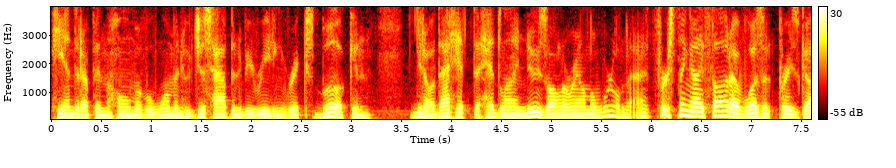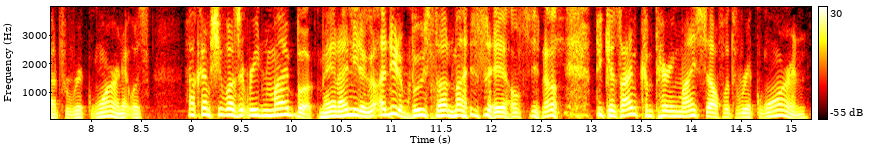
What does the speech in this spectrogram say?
he ended up in the home of a woman who just happened to be reading Rick's book and you know that hit the headline news all around the world. And first thing I thought of wasn't praise God for Rick Warren. It was how come she wasn't reading my book, man? I need a I need a boost on my sales, you know, because I'm comparing myself with Rick Warren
